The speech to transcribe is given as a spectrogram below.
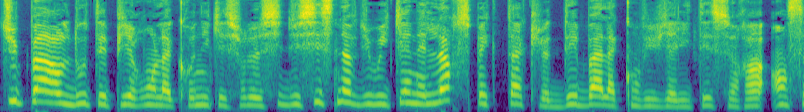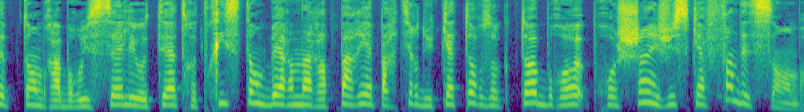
Tu parles d'où et Piron, la chronique est sur le site du 6-9 du week-end et leur spectacle Débat la convivialité sera en septembre à Bruxelles et au théâtre Tristan Bernard à Paris à partir du 14 octobre prochain et jusqu'à fin décembre.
